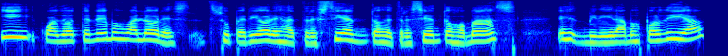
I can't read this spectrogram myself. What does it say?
Y cuando tenemos valores superiores a 300, de 300 o más miligramos por día,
